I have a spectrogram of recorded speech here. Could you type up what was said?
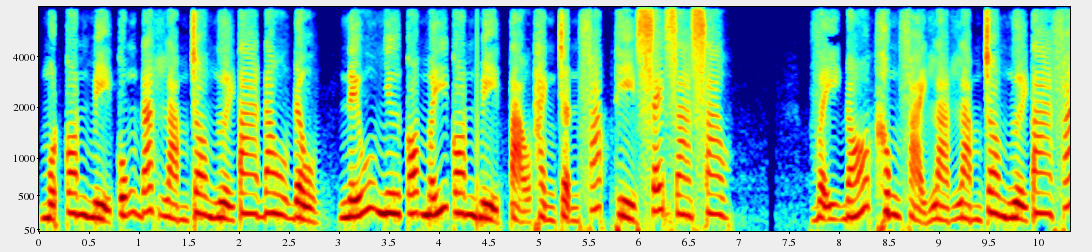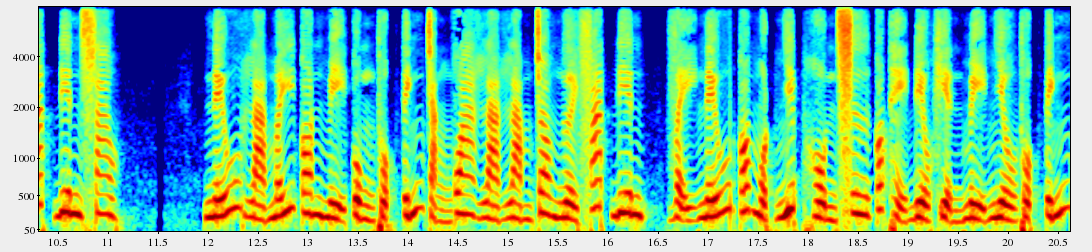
một con mị cũng đã làm cho người ta đau đầu, nếu như có mấy con bị tạo thành trận pháp thì sẽ ra sao? Vậy đó không phải là làm cho người ta phát điên sao? Nếu là mấy con mị cùng thuộc tính chẳng qua là làm cho người phát điên, vậy nếu có một nhiếp hồn sư có thể điều khiển mị nhiều thuộc tính,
